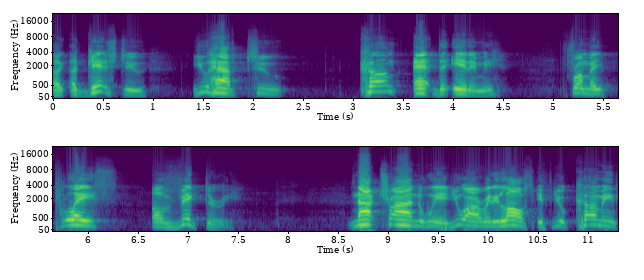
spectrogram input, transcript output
against you, you have to come at the enemy from a place of victory. Not trying to win. You already lost. If you're coming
